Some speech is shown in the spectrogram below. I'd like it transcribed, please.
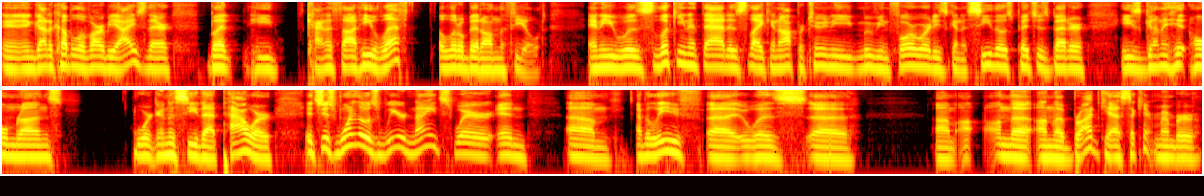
and got a couple of RBIs there, but he kind of thought he left a little bit on the field. And he was looking at that as like an opportunity moving forward. He's going to see those pitches better. He's going to hit home runs we're going to see that power. It's just one of those weird nights where, and um, I believe uh, it was uh, um, on the on the broadcast. I can't remember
